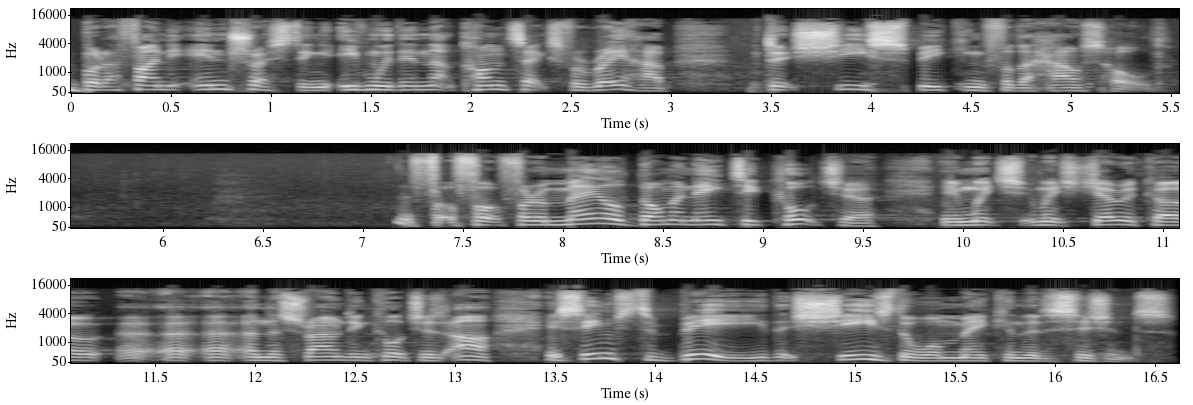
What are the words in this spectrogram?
But I find it interesting, even within that context for Rahab, that she's speaking for the household for, for, for, a male dominated culture in which, in which Jericho uh, uh, uh, and the surrounding cultures are, it seems to be that she's the one making the decisions.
